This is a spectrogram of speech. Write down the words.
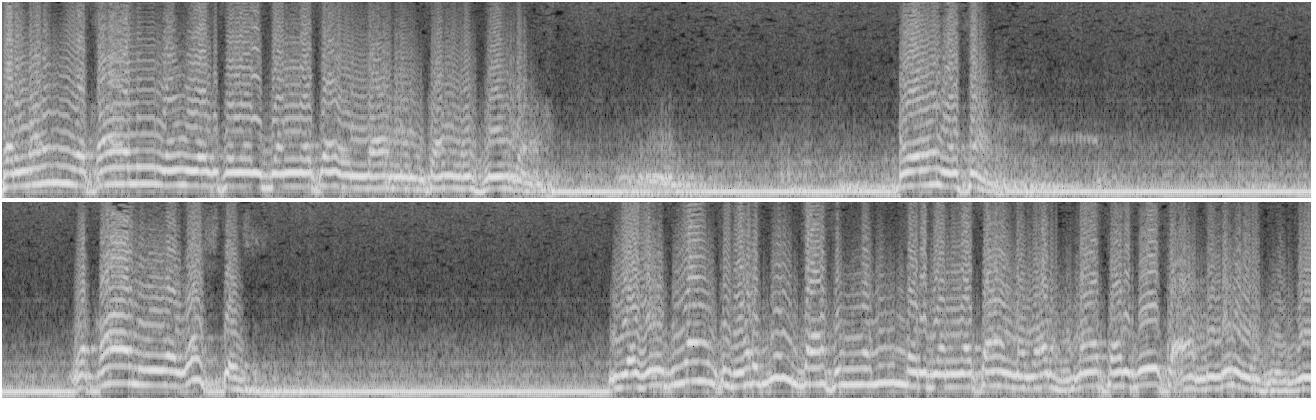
فرمان وقالوا لن يدخل الجنة إلا من كان هودا نسان وقالوا وغشتش يهوديان کی هرگز داخل نبی در جنتا مگر ہما پردے کا عملی یهودی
